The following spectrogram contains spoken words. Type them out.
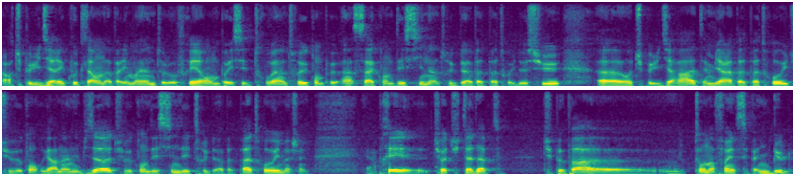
Alors tu peux lui dire écoute là on n'a pas les moyens de te l'offrir, on peut essayer de trouver un truc, on peut un sac, on dessine un truc de la patte patrouille dessus. tu peux lui dire ah t'aimes bien la patte patrouille, tu veux qu'on regarde un épisode, tu veux qu'on dessine des trucs de la patte patrouille, machin. Et après tu vois tu t'adaptes. Tu peux pas ton enfant c'est pas une bulle.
